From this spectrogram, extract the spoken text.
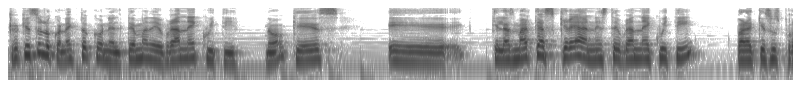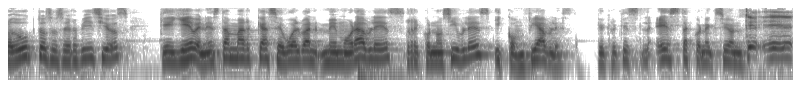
creo que eso lo conecto con el tema de brand equity, ¿no? Que es eh, que las marcas crean este brand equity para que sus productos o servicios que lleven esta marca se vuelvan memorables, reconocibles y confiables. Que creo que es esta conexión. Eh,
